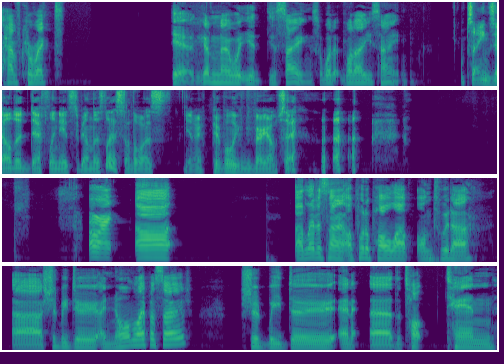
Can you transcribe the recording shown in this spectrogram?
have correct. Yeah, you got to know what you're you're saying. So what what are you saying? I'm saying Zelda definitely needs to be on this list. Otherwise, you know, people will be very upset. All right. Uh, uh let us know. I'll put a poll up on Twitter. Uh should we do a normal episode? Should we do an uh the top 10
